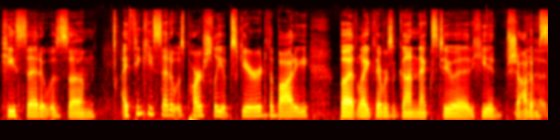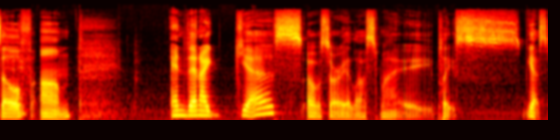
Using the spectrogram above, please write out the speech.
he said it was. Um, I think he said it was partially obscured the body, but like there was a gun next to it. He had shot Okay. himself. Um, and then I guess, oh, sorry, I lost my place. Yes.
